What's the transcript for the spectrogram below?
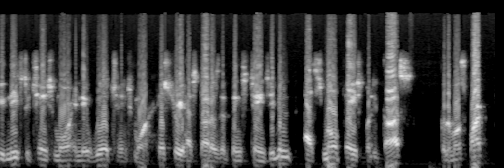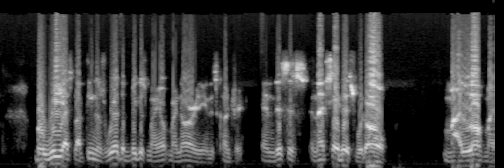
It needs to change more, and it will change more. History has taught us that things change, even at small pace, but it does. for the most part. But we as Latinos, we're the biggest mi- minority in this country, and this is, and I say this with all. My, I love my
